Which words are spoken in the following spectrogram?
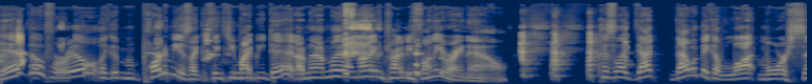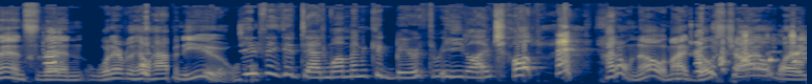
dead though, for real? Like, um, part of me is like thinks you might be dead. I mean, I'm, I'm not even trying to be funny right now, because like that that would make a lot more sense than whatever the hell happened to you. Do you think a dead woman could bear three live children? I don't know. Am I a ghost child? Like,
